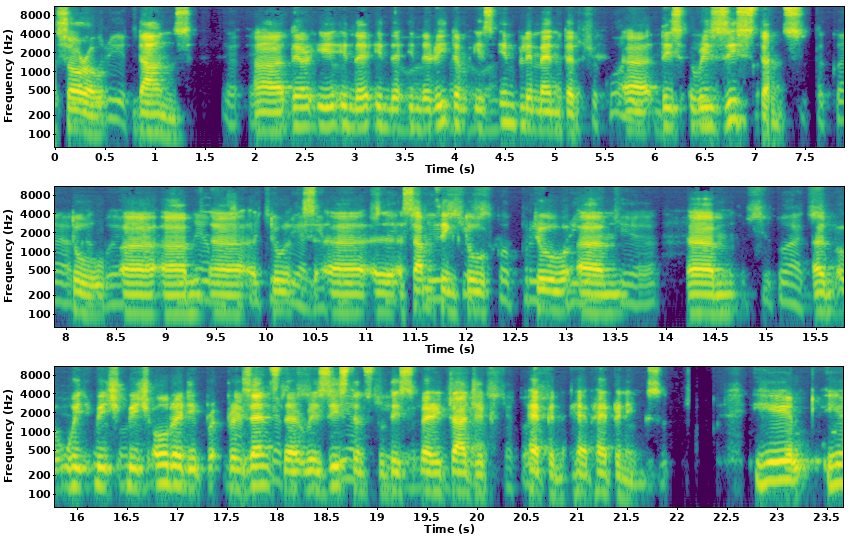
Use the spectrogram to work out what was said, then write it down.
sorrow dance uh, there in the in the in the rhythm is implemented uh, this resistance to uh, um, to something to to um, um, which, which which already pre presents the resistance to this very tragic happen, happenings. И, и,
